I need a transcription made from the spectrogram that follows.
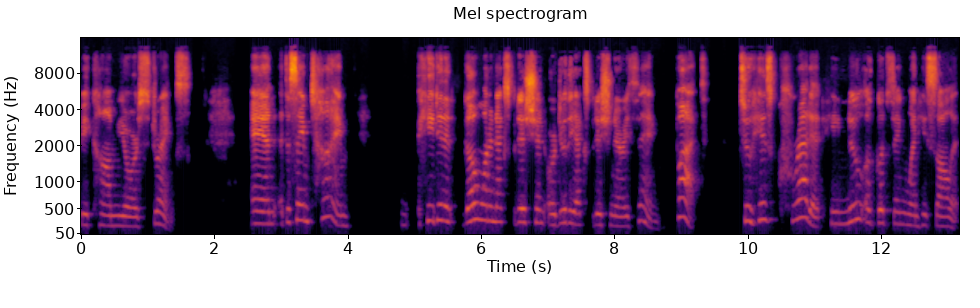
become your strengths. And at the same time, he didn't go on an expedition or do the expeditionary thing. But to his credit, he knew a good thing when he saw it.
